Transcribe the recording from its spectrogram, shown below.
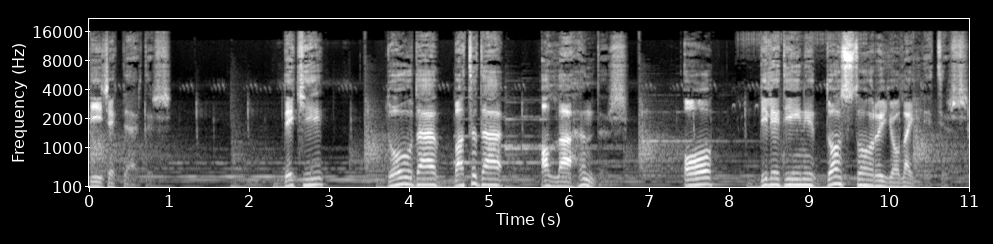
diyeceklerdir. De ki, doğuda, batıda Allah'ındır. O, dilediğini dosdoğru yola iletir.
